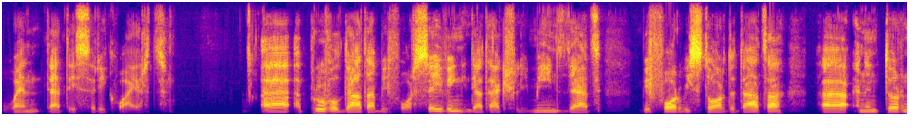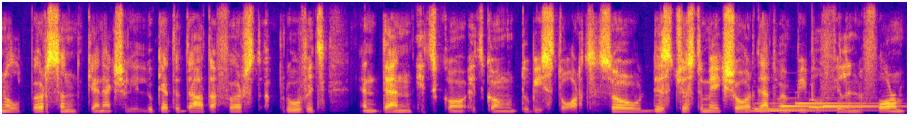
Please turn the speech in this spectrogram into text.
when that is required. uh, approval data before saving. That actually means that before we store the data, uh, an internal person can actually look at the data first, approve it, and then it's, go it's going to be stored. So this just to make sure that when people fill in the form,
